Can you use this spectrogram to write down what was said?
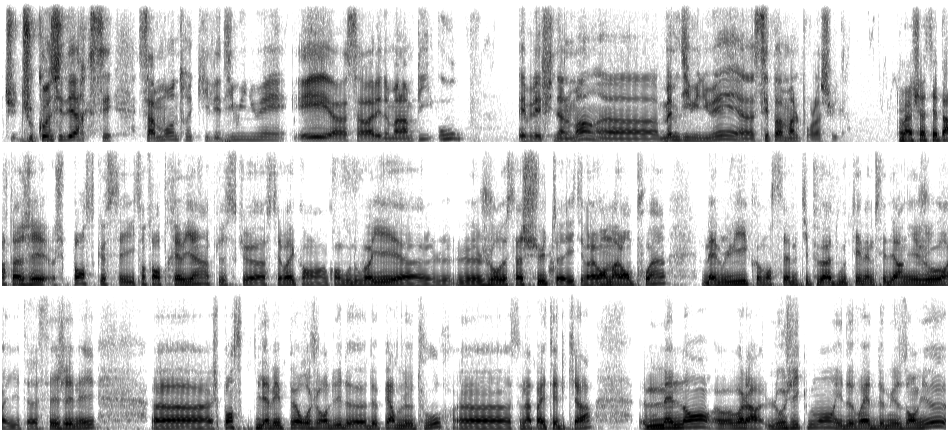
Tu, tu, considères que ça montre qu'il est diminué et ça va aller de mal en pis ou et bien finalement, euh, même diminuer, euh, c'est pas mal pour la suite. Bah, je suis assez partagé. Je pense qu'il s'en sort très bien, puisque c'est vrai, quand, quand, vous le voyez, euh, le, jour de sa chute, il était vraiment mal en point. Même lui commençait un petit peu à douter, même ces derniers jours, il était assez gêné. je pense qu'il avait peur aujourd'hui de, perdre le tour. ça n'a pas été le cas. Maintenant, voilà, logiquement, il devrait être de mieux en mieux,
